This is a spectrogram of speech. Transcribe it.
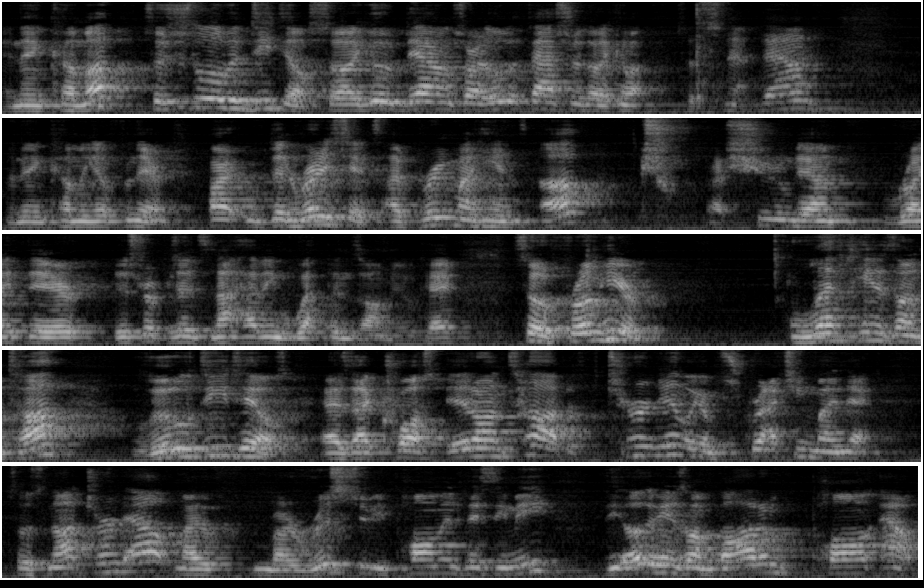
and then come up. So it's just a little bit of detail. So I go down, sorry, a little bit faster than I come up. So snap down and then coming up from there. All right, then ready stance. I bring my hands up. I shoot them down right there. This represents not having weapons on me, okay? So from here, left hand's on top, little details. As I cross it on top, it's turned in like I'm scratching my neck. So it's not turned out. My, my wrist should be palm in facing me. The other hand's on bottom, palm out.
